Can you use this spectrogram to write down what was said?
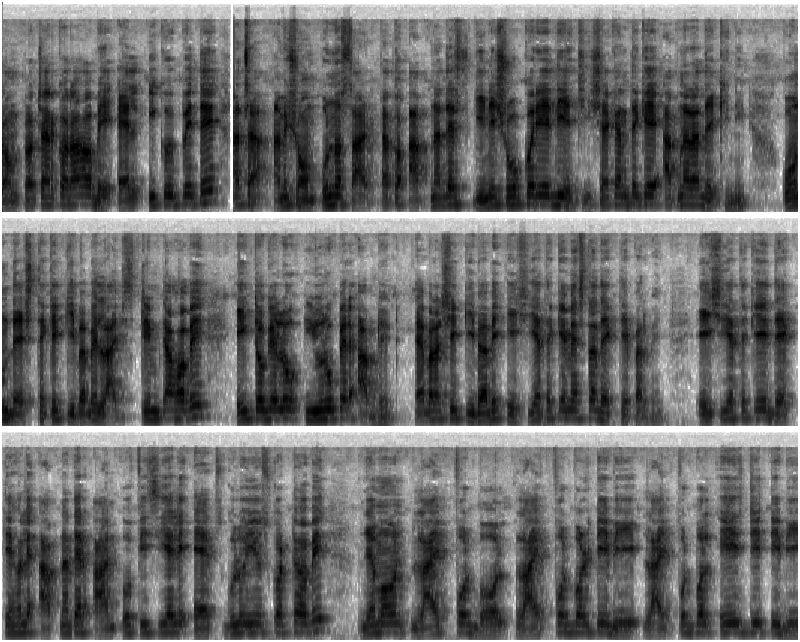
সম্প্রচার করা হবে এল ইকুইপেতে আচ্ছা আমি সম্পূর্ণ সার্টটা তো আপনাদের স্ক্রিনে শো করিয়ে দিয়েছি, সেখান থেকে আপনারা দেখে নিন, কোন দেশ থেকে কীভাবে লাইভ স্ট্রিমটা হবে, এই তো গেল ইউরোপের আপডেট এবার আসি কীভাবে এশিয়া থেকে ম্যাচটা দেখতে পারবেন। এশিয়া থেকে দেখতে হলে আপনাদের আনঅফিসিয়ালি অ্যাপসগুলো ইউজ করতে হবে। যেমন live football live football TV live football HD TV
